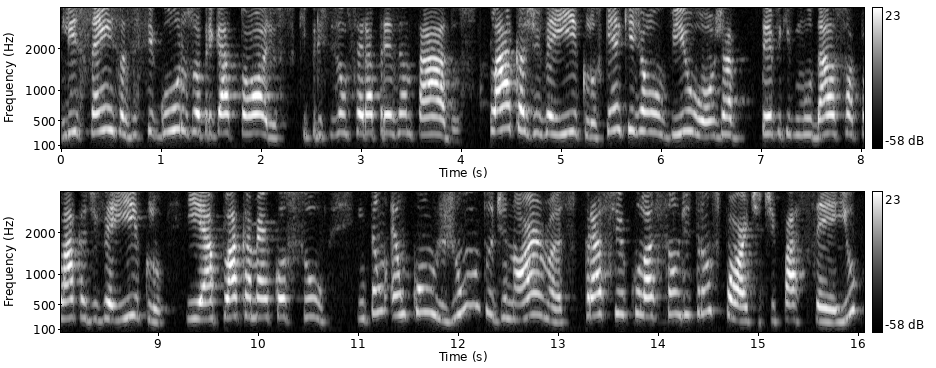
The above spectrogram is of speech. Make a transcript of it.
Licenças e seguros obrigatórios que precisam ser apresentados. Placas de veículos. Quem aqui já ouviu ou já teve que mudar a sua placa de veículo e é a placa Mercosul? Então, é um conjunto de normas para circulação de transporte de passeio,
